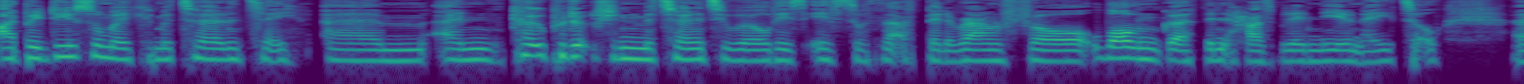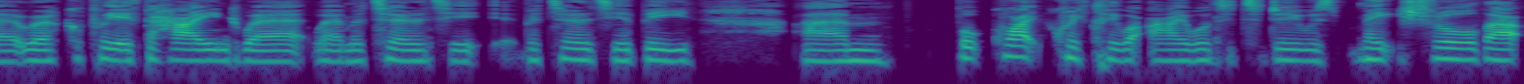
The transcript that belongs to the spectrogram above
I'd been doing some work in maternity, um, and co-production in maternity world is, is something that's been around for longer than it has been in neonatal. Uh, we're a couple of years behind where, where maternity, maternity had been. Um, but quite quickly what I wanted to do was make sure that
